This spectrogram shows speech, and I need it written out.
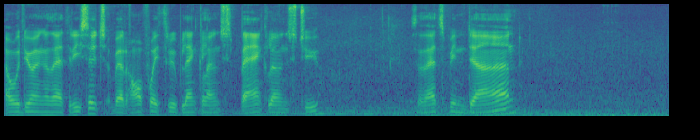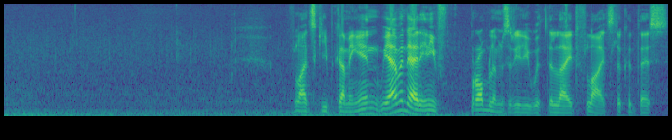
How are we doing that research? About halfway through blank loans, bank loans 2. So that's been done. Flights keep coming in. We haven't had any problems really with delayed flights. Look at this.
